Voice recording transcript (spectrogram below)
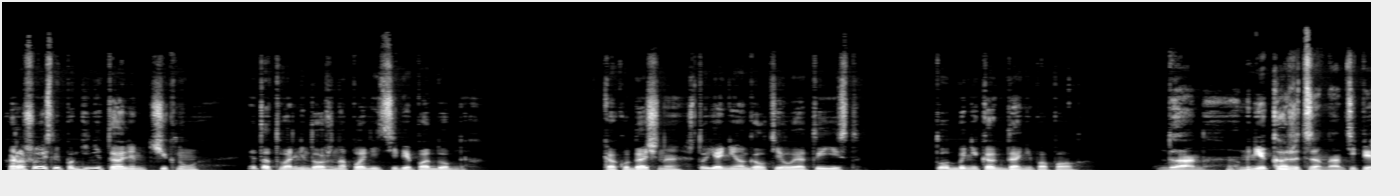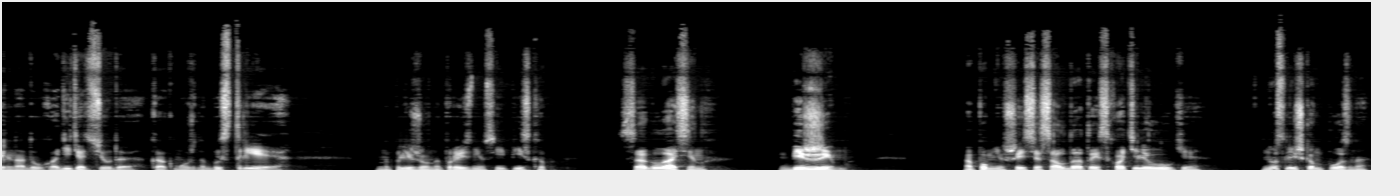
Хорошо, если по гениталиям чикнул. Эта тварь не должна плодить себе подобных. Как удачно, что я не оголтелый атеист. Тот бы никогда не попал. «Дан, мне кажется, нам теперь надо уходить отсюда как можно быстрее», — напряженно произнес епископ. «Согласен. Бежим». Опомнившиеся солдаты схватили луки, но слишком поздно.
